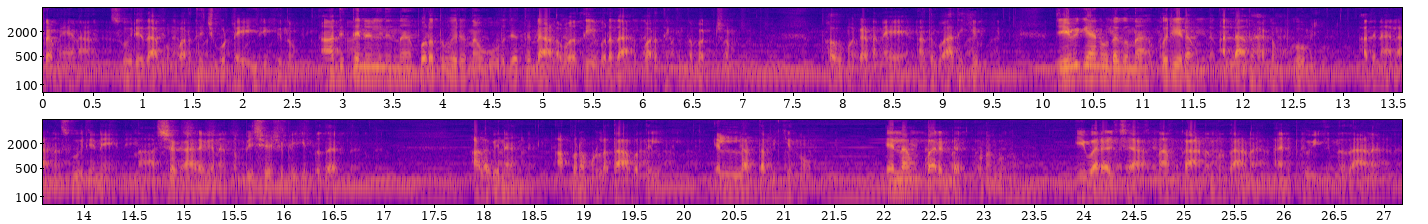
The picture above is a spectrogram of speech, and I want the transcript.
ക്രമേണ സൂര്യതാപം വർദ്ധിച്ചുകൊണ്ടേയിരിക്കുന്നു. ആദിത്യനിൽ നിന്ന് പുറത്തു വരുന്ന ഊർജത്തിന്റെ അളവ് തീവ്രത വർദ്ധിക്കുന്ന പക്ഷം ഭൗമഘടനയെ അത് ബാധിക്കും. ജീവിക്കാൻ ഉതകുന്ന ഒരിടം അല്ലാതാകും ഭൂമി. അതിനാലാണ് സൂര്യനെ നാശകാരകനെന്നും വിശേഷിപ്പിക്കുന്നത്. അളവിന് അപ്പുറമുള്ള താപത്തിൽ എല്ലാം തപിക്കുന്നു. എല്ലാം വരണ്ട് ഉണങ്ങുന്നു. ഈ വരൾച്ച നാം കാണുന്നതാണ് അനുഭവിക്കുന്നതാണ്.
